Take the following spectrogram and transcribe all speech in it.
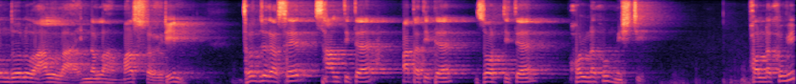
বন্ধু হলো আল্লাহ, ইন্নাল্লাহ মাসরিন ধৈর্য গাছের ছাল তিতা, পাতা তিতা, জ্বর তিতা, ফলটা খুব মিষ্টি। ফলটা খুবই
